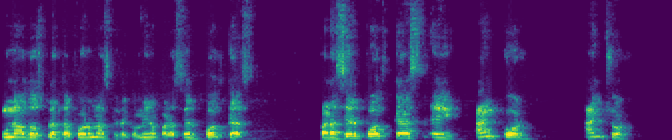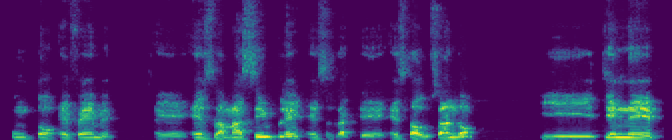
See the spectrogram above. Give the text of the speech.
Una o dos plataformas que recomiendo para hacer podcast. Para hacer podcast, eh, Anchor, Anchor.fm. Eh, es la más simple, esa es la que he estado usando y tiene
